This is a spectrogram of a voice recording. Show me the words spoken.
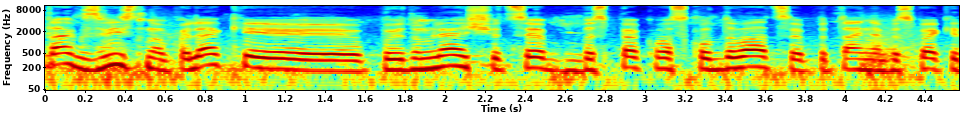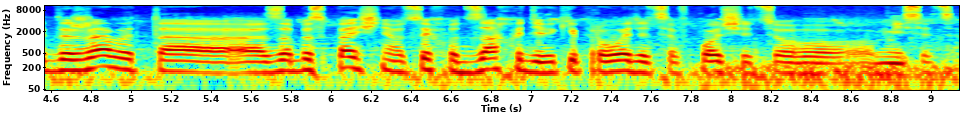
Так, звісно, поляки повідомляють, що це безпекова складова, це питання безпеки держави та е, забезпечення оцих от заходів, які проводяться в Польщі цього місяця.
